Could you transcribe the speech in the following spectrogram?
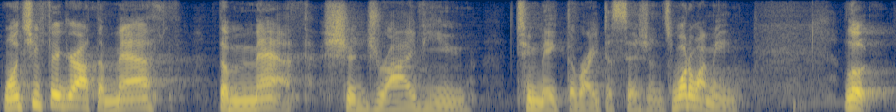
Once you figure out the math, the math should drive you to make the right decisions. What do I mean? Look,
